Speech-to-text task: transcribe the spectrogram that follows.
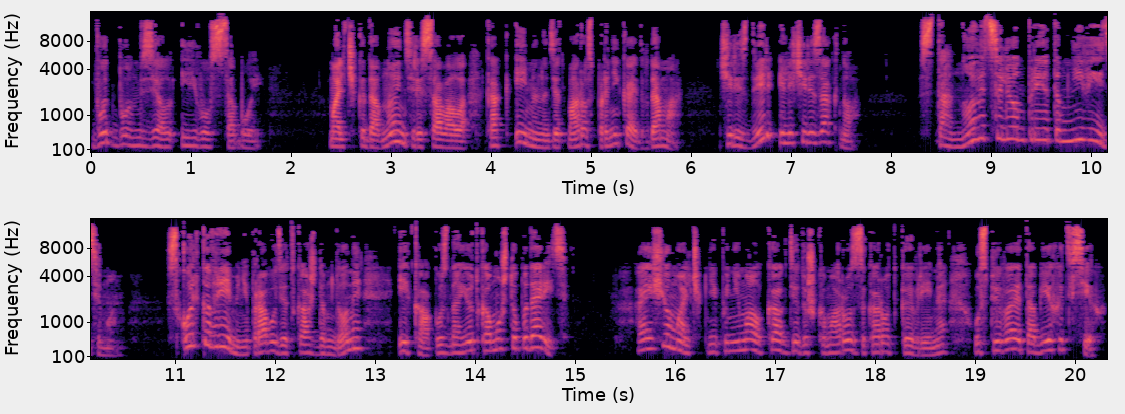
Вот бы он взял и его с собой. Мальчика давно интересовало, как именно Дед Мороз проникает в дома. Через дверь или через окно? Становится ли он при этом невидимым? Сколько времени проводит в каждом доме и как узнает, кому что подарить? А еще мальчик не понимал, как Дедушка Мороз за короткое время успевает объехать всех,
